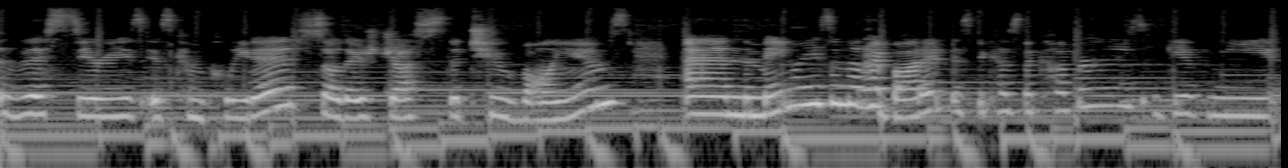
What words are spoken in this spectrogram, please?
this series is completed, so there's just the two volumes. And the main reason that I bought it is because the covers give me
